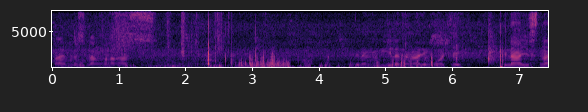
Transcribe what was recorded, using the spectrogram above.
Timeless lang, malakas. Pinanggigilan na nga yung kotse. Pinayos na.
